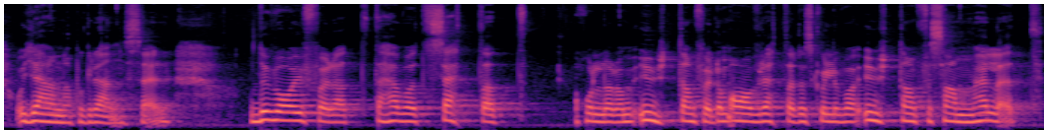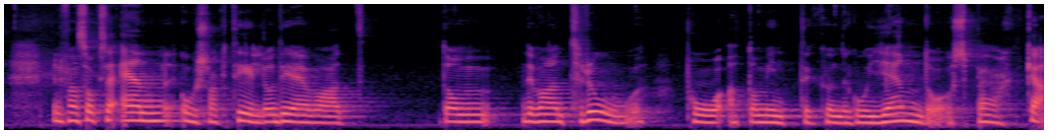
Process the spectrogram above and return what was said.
och gärna på gränser. Och det var ju för att det här var ett sätt att hålla dem utanför. De avrättade skulle vara utanför samhället. Men det fanns också en orsak till och det var att de, det var en tro på att de inte kunde gå igen då och spöka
